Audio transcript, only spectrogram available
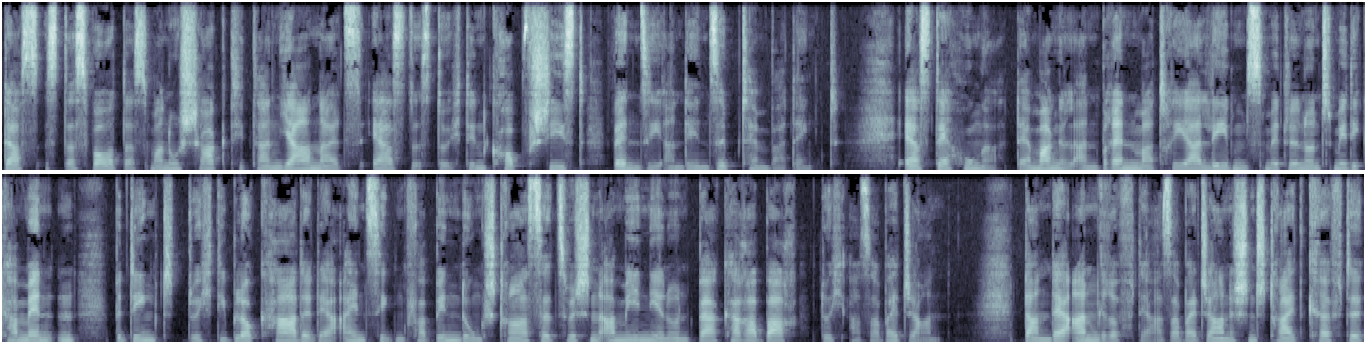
Das ist das Wort, das Manushak Titanyan als erstes durch den Kopf schießt, wenn sie an den September denkt. Erst der Hunger, der Mangel an Brennmaterial, Lebensmitteln und Medikamenten, bedingt durch die Blockade der einzigen Verbindungsstraße zwischen Armenien und Bergkarabach durch Aserbaidschan. Dann der Angriff der aserbaidschanischen Streitkräfte,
